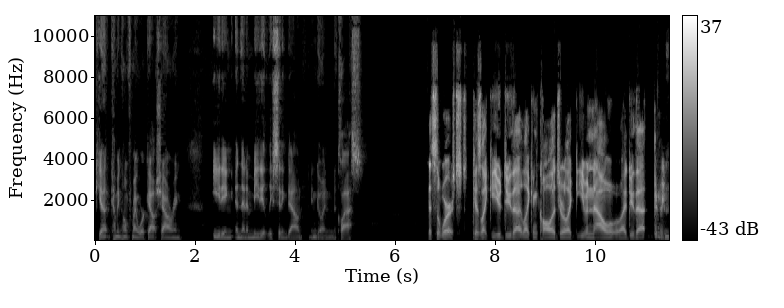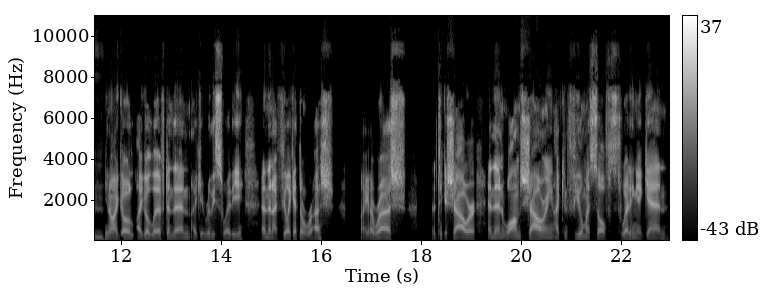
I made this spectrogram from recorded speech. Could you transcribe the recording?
get, coming home from my workout, showering, eating, and then immediately sitting down and going into class. It's the worst because like you do that like in college or like even now I do that. Mm. you know, I go I go lift and then I get really sweaty and then I feel like I have to rush. Like I rush, I take a shower, and then while I'm showering, I can feel myself sweating again.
